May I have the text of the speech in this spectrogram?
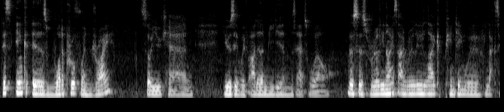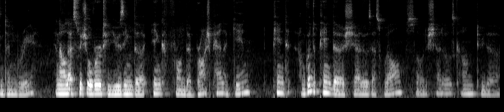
This ink is waterproof when dry, so you can use it with other mediums as well. This is really nice. I really like painting with Lexington Gray. And now let's switch over to using the ink from the brush pen again. Paint. I'm going to paint the shadows as well. So the shadows come to the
